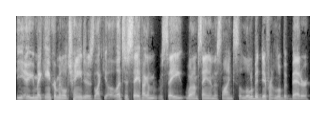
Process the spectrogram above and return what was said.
you know you make incremental changes. Like let's just say if I can say what I'm saying in this line, it's a little bit different, a little bit better.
